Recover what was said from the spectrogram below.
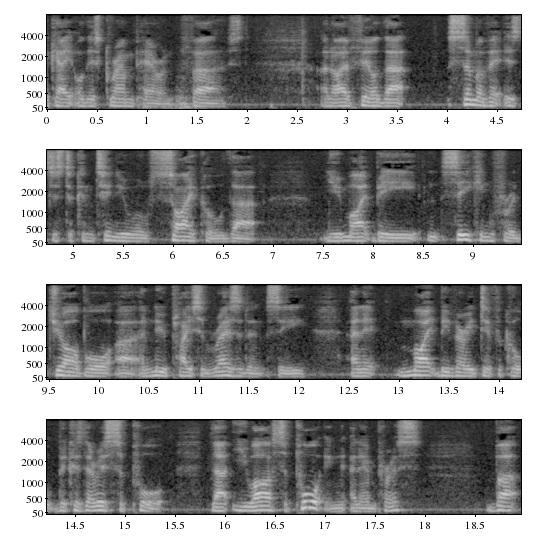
okay, or this grandparent first. And I feel that some of it is just a continual cycle that you might be seeking for a job or a new place of residency, and it might be very difficult because there is support that you are supporting an empress, but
